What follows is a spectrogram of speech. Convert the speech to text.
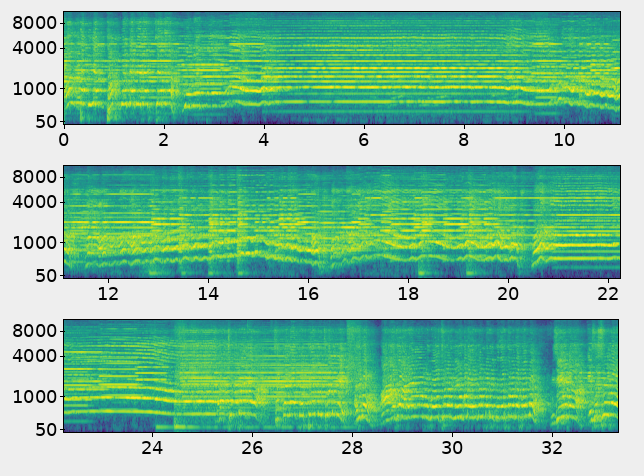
엉덩 그냥 덮고 다니랬잖아 요놈아 Thank you. విజయమా యశస్విమా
